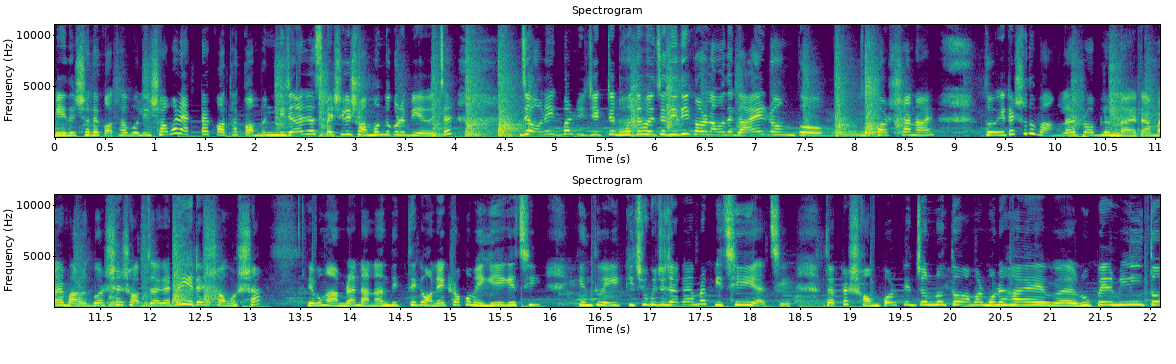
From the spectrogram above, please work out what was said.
মেয়েদের সাথে কথা বলি, সবার একটা কথা কমনলি যারা যারা স্পেশালি সম্বন্ধ করে বিয়ে হয়েছে, যে অনেকবার রিজেক্টেড হতে হয়েছে, দিদি, কারণ আমাদের গায়ের রং তো ফর্সা নয়। তো এটা শুধু বাংলার প্রবলেম নয়, এটা আমাদের ভারতবর্ষের সব জায়গাতেই এটা সমস্যা এবং আমরা নানান দিক থেকে অনেক রকম এগিয়ে গেছি, কিন্তু এই কিছু কিছু জায়গায় আমরা পিছিয়েই আছি। তো একটা সম্পর্কের জন্য তো আমার মনে হয় রূপের মিল তো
